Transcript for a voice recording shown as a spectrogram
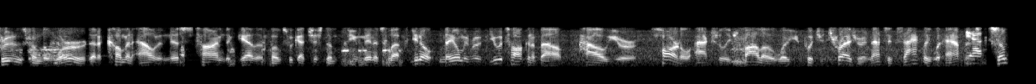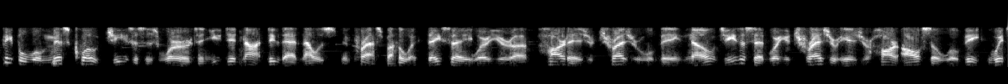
truths from the Word that are coming out in this time together, folks. We got just a few minutes left. You know, Naomi Ruth, you were talking about how your heart will actually follow where you put your treasure, and that's exactly what happens. Yeah. Some people will misquote Jesus' words, and you did not do that, and I was impressed, by the way. They say, where your uh, heart is, your treasure will be. No, Jesus said, where your treasure is, your heart also will be, which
